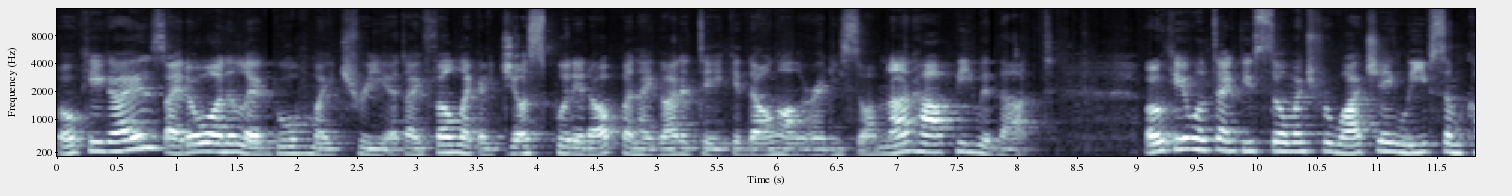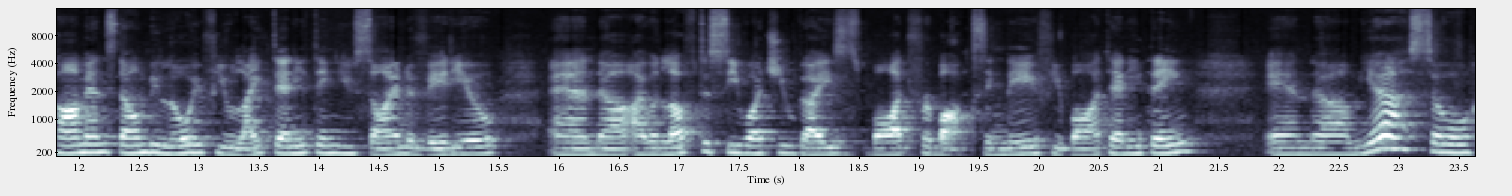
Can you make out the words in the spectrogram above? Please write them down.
Okay guys, I don't want to let go of my tree yet. I felt like I just put it up and I gotta take it down already. So I'm not happy with that. Okay, well, thank you so much for watching. Leave some comments down below if you liked anything you saw in the video. And uh, I would love to see what you guys bought for Boxing Day, if you bought anything. And um, yeah, so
